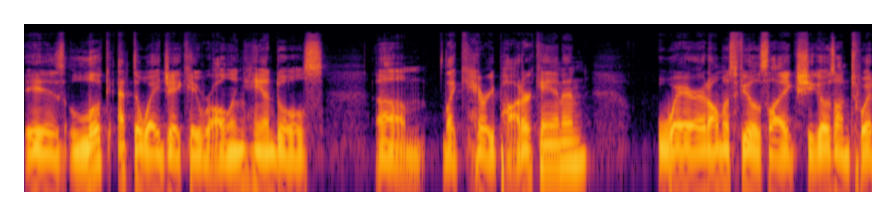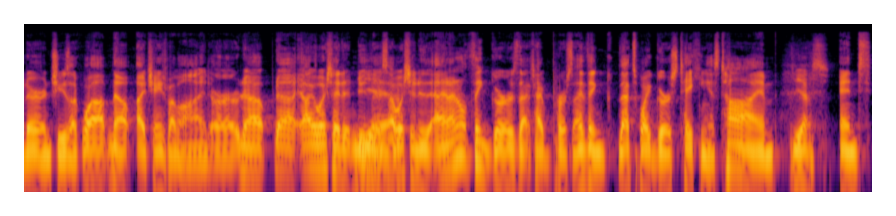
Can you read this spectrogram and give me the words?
is look at the way J.K. Rowling handles um, like Harry Potter canon. Where it almost feels like she goes on Twitter and she's like, "Well, no, I changed my mind," or "No, no I wish I didn't do this. I wish I knew." That. And I don't think Gurr's that type of person. I think that's why Gurr's taking his time. Yes. And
